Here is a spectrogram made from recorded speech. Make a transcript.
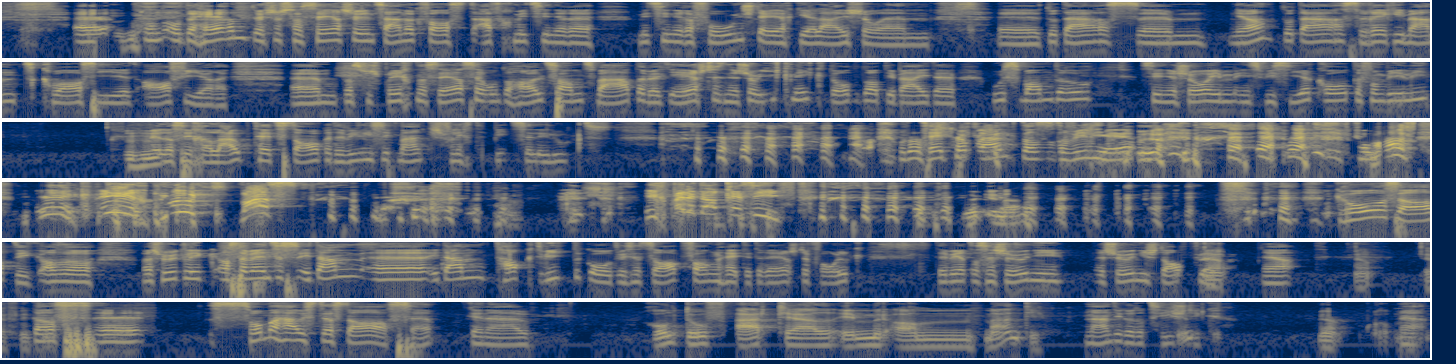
Äh, und, und der Herrn, du hast es schon sehr schön zusammengefasst, einfach mit seiner, mit seiner Phonstärke allein schon, ähm, äh, er das, ähm, ja, er das Regiment quasi anführen. Ähm, das verspricht noch sehr, sehr unterhaltsam zu werden, weil die ersten sind ja schon eingeknickt, oder? Die beiden Auswanderer sind ja schon im, ins Visier geraten vom Willi Mhm. weil er sich erlaubt hat zu sagen, der Willi-Segment ist vielleicht ein bisschen laut. Und das hat schon gelangt, dass der Willi her. Was? Ich? ich, laut, was? ich bin nicht aggressiv. Ja, genau. Großartig. Also, das ist wirklich, also wenn es in dem, äh, in dem Takt weitergeht, wie es jetzt angefangen hat in der ersten Folge, dann wird das eine schöne, eine schöne Staffel. Ja. ja. Definitiv. Das äh, Sommerhaus der Stars, ja. genau. Kommt auf RTL immer am Mandy. Montag oder Dienstag. Ja, glaube Ja.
